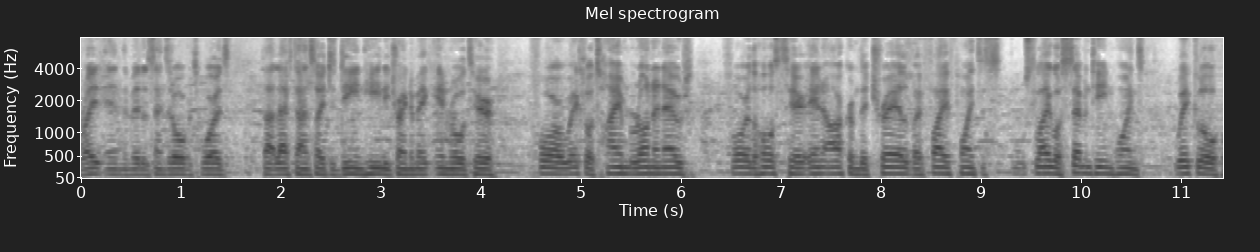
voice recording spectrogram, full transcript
right in the middle, sends it over towards that left hand side to Dean Healy, trying to make inroads here for Wicklow. Time running out for the hosts here in Aughrim. They trail by five points. Sligo 17 points. Wicklow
